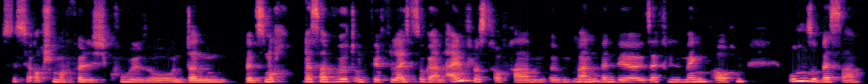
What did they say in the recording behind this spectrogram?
ist es ja auch schon mal völlig cool so. Und dann, wenn es noch besser wird und wir vielleicht sogar einen Einfluss drauf haben irgendwann, mhm. wenn wir sehr viele Mengen brauchen, umso besser.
